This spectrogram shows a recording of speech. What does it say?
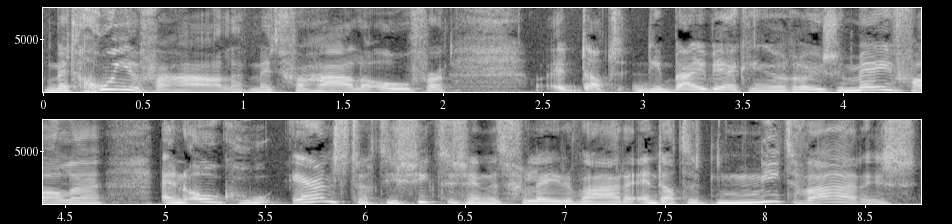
met goede verhalen. Met verhalen over eh, dat die bijwerkingen reuze meevallen. En ook hoe ernstig die ziektes in het verleden waren. En dat het niet waar is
